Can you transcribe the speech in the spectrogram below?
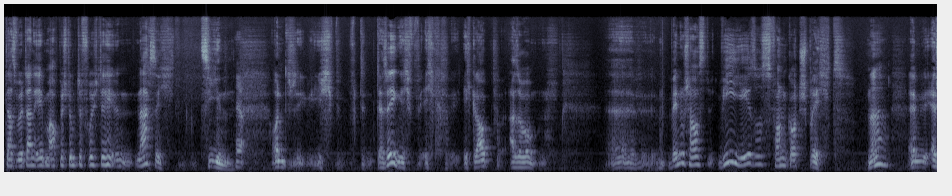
das wird dann eben auch bestimmte Früchte nach sich ziehen. Ja. Und ich, deswegen, ich, ich, ich glaube, also, äh, wenn du schaust, wie Jesus von Gott spricht, ne? er, er,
